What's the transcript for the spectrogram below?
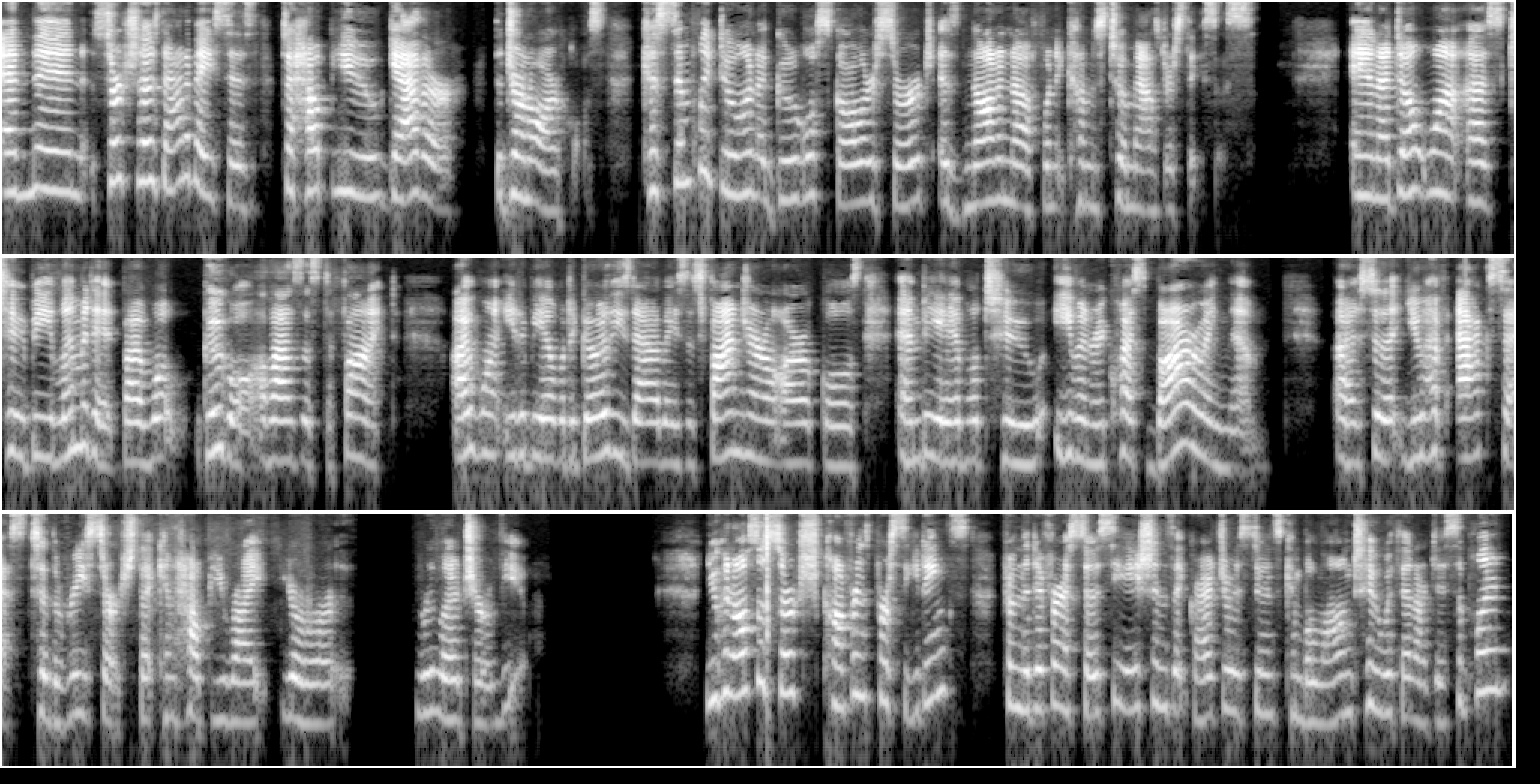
and then search those databases to help you gather the journal articles because simply doing a Google Scholar search is not enough when it comes to a master's thesis. And I don't want us to be limited by what Google allows us to find. I want you to be able to go to these databases, find journal articles, and be able to even request borrowing them uh, so that you have access to the research that can help you write your literature review. You can also search conference proceedings from the different associations that graduate students can belong to within our discipline.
